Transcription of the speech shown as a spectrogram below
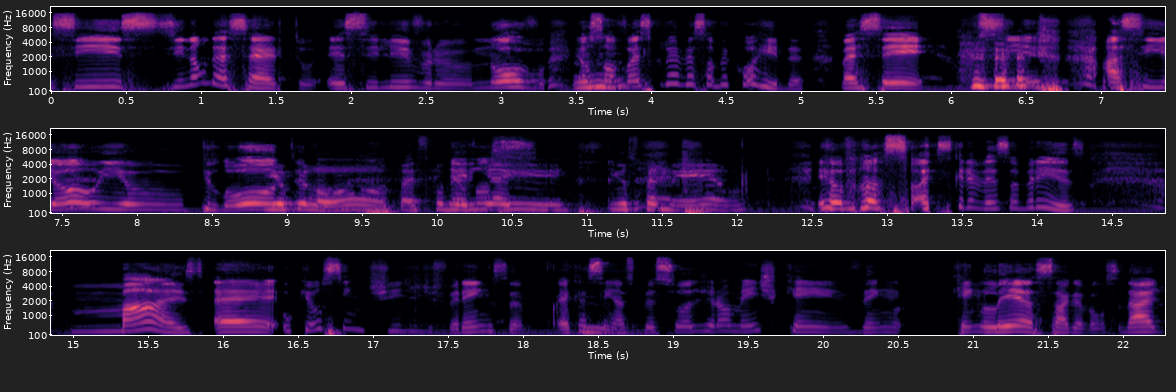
se, se não der certo esse livro novo, eu só uhum. vou escrever sobre corrida. Vai ser a CEO e o piloto. E o piloto, a escuderia vou... e, e os pneus. Eu vou só escrever sobre isso. Mas é, o que eu senti de diferença é que assim, hum. as pessoas geralmente quem vem, quem lê a saga Velocidade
